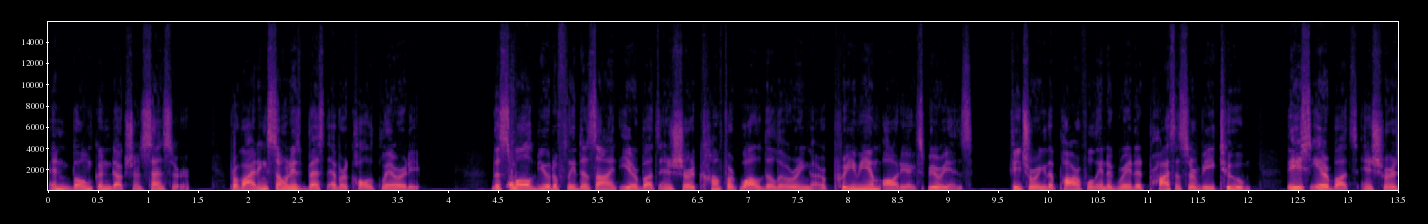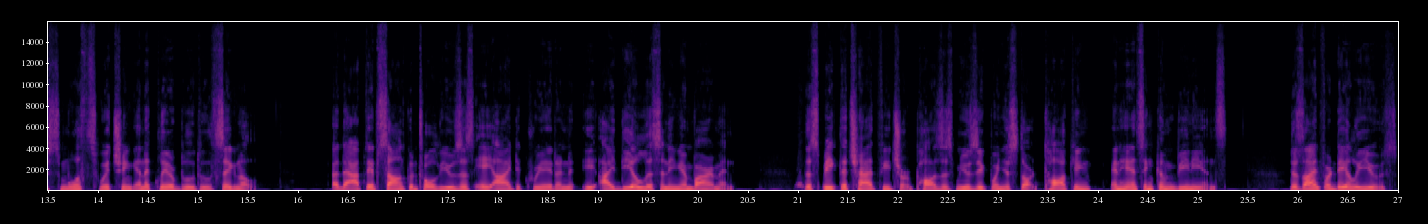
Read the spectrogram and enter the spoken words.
and bone conduction sensor providing Sony's best ever call clarity. The small, beautifully designed earbuds ensure comfort while delivering a premium audio experience. Featuring the powerful integrated processor V2, these earbuds ensure smooth switching and a clear Bluetooth signal. Adaptive Sound Control uses AI to create an ideal listening environment. The Speak to Chat feature pauses music when you start talking, enhancing convenience. Designed for daily use,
